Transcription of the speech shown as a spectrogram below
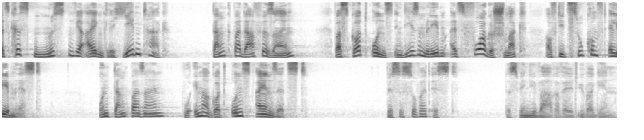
Als Christen müssten wir eigentlich jeden Tag dankbar dafür sein, was Gott uns in diesem Leben als Vorgeschmack auf die Zukunft erleben lässt. Und dankbar sein, wo immer Gott uns einsetzt, bis es soweit ist, dass wir in die wahre Welt übergehen.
